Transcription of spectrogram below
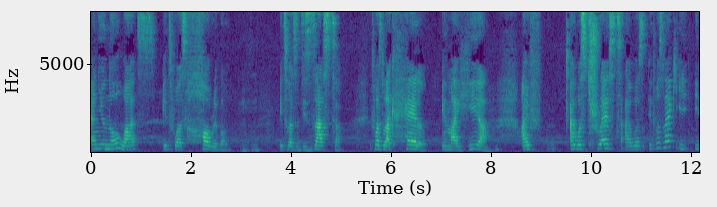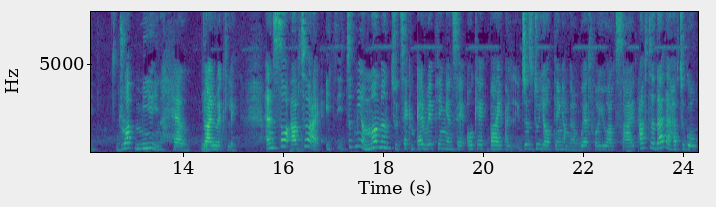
And you know what? It was horrible. Mm-hmm. It was a disaster. It was like hell in my ear. I, I was stressed. I was. It was like it, it dropped me in hell Yeah. directly. And so after I, it, it took me a moment to take everything and say, okay, bye. I, just do your thing. I'm gonna wait for you outside. After that, I have to go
